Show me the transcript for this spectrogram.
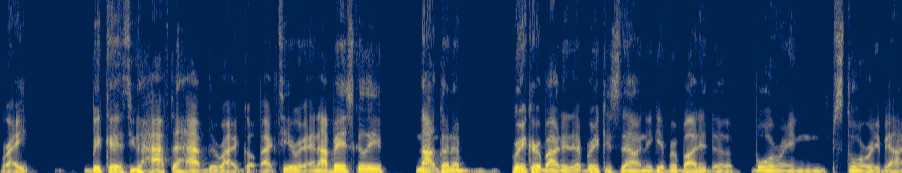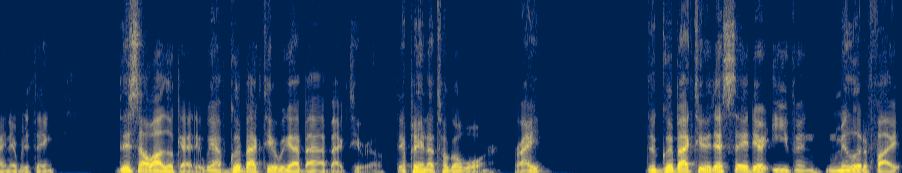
right? Because you have to have the right gut bacteria. And I basically not gonna break everybody that break us down and give everybody the boring story behind everything this is how I look at it. We have good bacteria, we got bad bacteria. They're playing a tug of war, right? The good bacteria, let's say they're even, middle of the fight,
